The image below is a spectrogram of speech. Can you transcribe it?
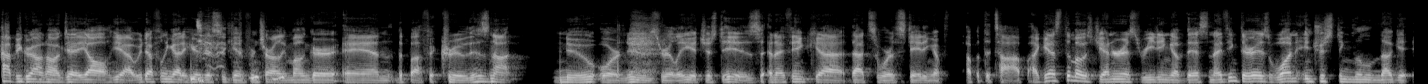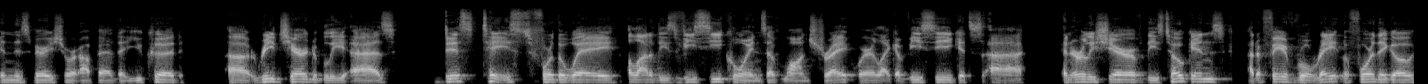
Happy Groundhog Day, y'all. Yeah, we definitely got to hear this again from Charlie Munger and the Buffett crew. This is not new or news, really. It just is. And I think uh, that's worth stating up, up at the top. I guess the most generous reading of this, and I think there is one interesting little nugget in this very short op ed that you could uh, read charitably as distaste for the way a lot of these VC coins have launched, right? Where like a VC gets uh, an early share of these tokens at a favorable rate before they go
